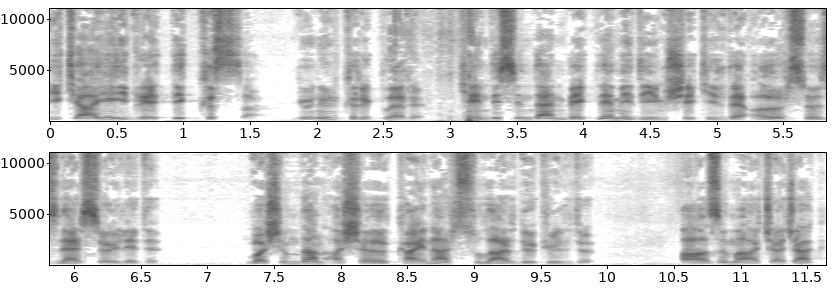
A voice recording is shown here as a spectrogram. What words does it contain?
Hikaye ibretlik kıssa. Gönül kırıkları. Kendisinden beklemediğim şekilde ağır sözler söyledi. Başımdan aşağı kaynar sular döküldü. Ağzımı açacak,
